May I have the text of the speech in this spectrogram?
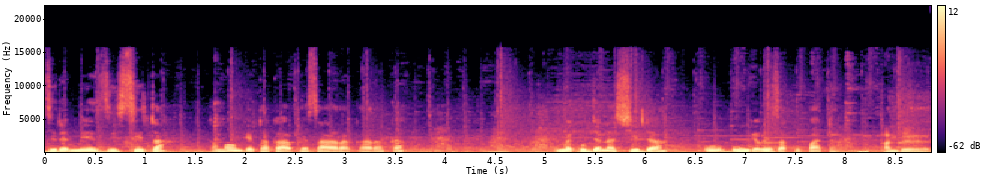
zile miezi sita kama ungetaka pesa haraka haraka. Umekuja na shida, ungeweza kupata. And the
